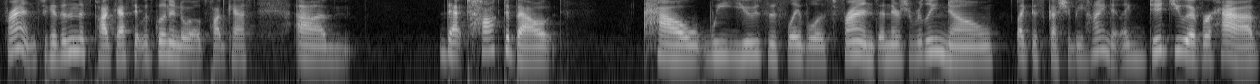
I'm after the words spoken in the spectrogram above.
friends because in this podcast it was glennon doyle's podcast um, that talked about how we use this label as friends and there's really no like discussion behind it like did you ever have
